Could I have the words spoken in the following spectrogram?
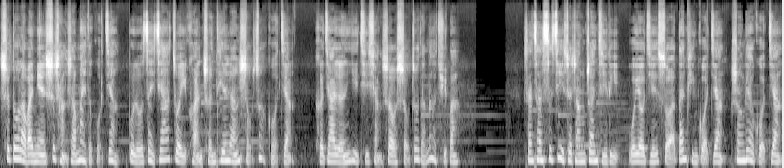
吃多了外面市场上卖的果酱，不如在家做一款纯天然手做果酱，和家人一起享受手做的乐趣吧。三餐四季这张专辑里，我有解锁单品果酱、双料果酱，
